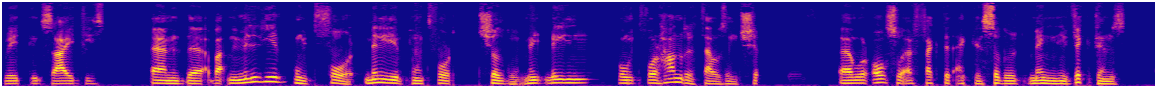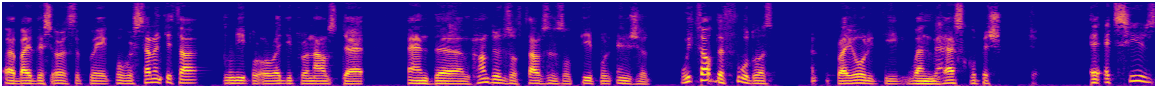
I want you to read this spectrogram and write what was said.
great anxieties. And uh, about million point four, million point four children, million point four hundred thousand children uh, were also affected and considered mainly victims uh, by this earthquake. Over 70,000 people already pronounced dead and uh, hundreds of thousands of people injured. We thought the food was a priority when we asked the it seems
